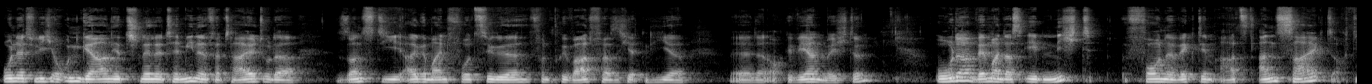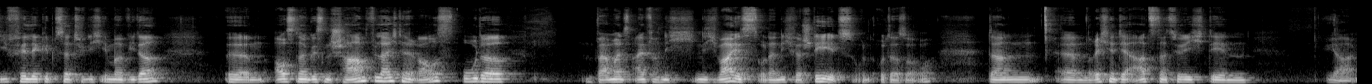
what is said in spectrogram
und natürlich auch ungern jetzt schnelle Termine verteilt oder sonst die allgemeinen Vorzüge von Privatversicherten hier äh, dann auch gewähren möchte. Oder wenn man das eben nicht vorneweg dem Arzt anzeigt, auch die Fälle gibt es natürlich immer wieder, ähm, aus einer gewissen Scham vielleicht heraus oder weil man es einfach nicht, nicht weiß oder nicht versteht und, oder so, dann ähm, rechnet der Arzt natürlich den, ja,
